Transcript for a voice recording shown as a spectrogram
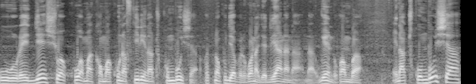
kurejeshwa kuwa makao makuu nafikiri inatukumbusha, wakati tunakuja hapa tulikuwa tunajadiliana na, na Ugendo kwamba inatukumbusha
